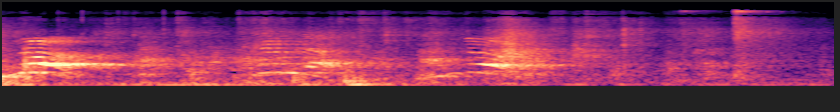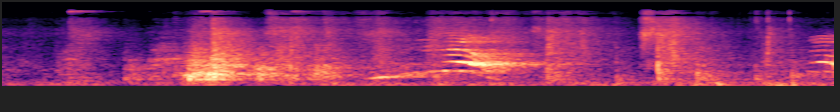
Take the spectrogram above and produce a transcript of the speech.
No. Give me that. No. No. No.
